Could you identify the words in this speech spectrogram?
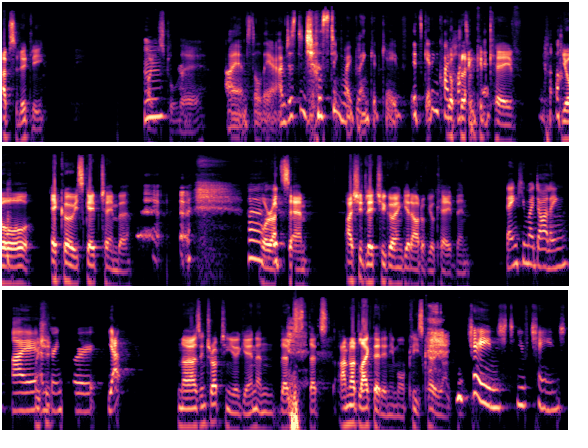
absolutely. Mm. Are you mm. still there? I am still there. I'm just adjusting my blanket cave. It's getting quite your hot. Your blanket cave. your echo escape chamber. All right, Sam. I should let you go and get out of your cave then. Thank you, my darling. I we am should... going to go. Yeah. No, I was interrupting you again, and that's that's. I'm not like that anymore. Please carry on. You've changed. You've changed.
